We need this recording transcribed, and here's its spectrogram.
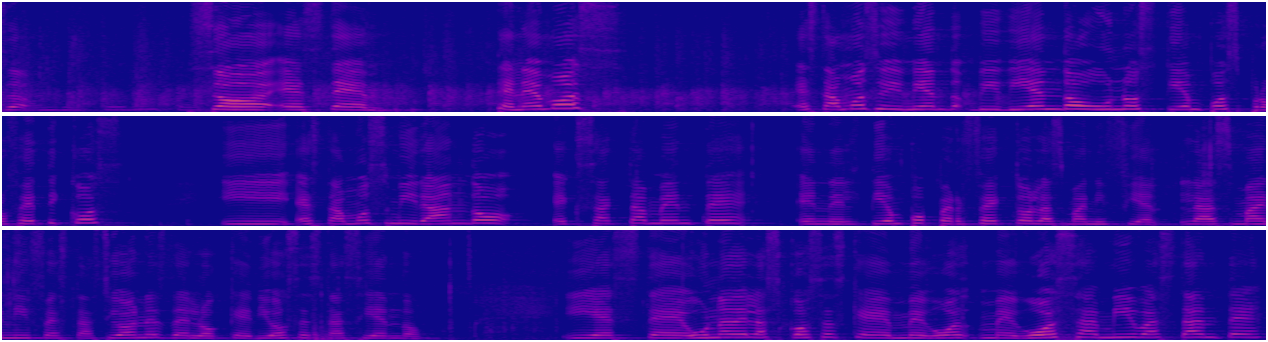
So, so, este, tenemos, estamos viviendo, viviendo unos tiempos proféticos y estamos mirando exactamente en el tiempo perfecto las, las manifestaciones de lo que Dios está haciendo. Y este, una de las cosas que me, go- me goza a mí bastante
